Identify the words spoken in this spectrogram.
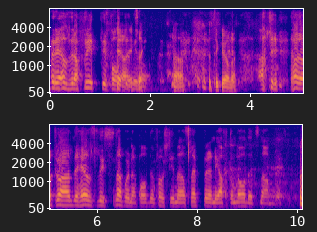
föräldrafritt i podden Ja, exakt. Ja, det tycker jag med. Jag tror han helst lyssnar på den här podden först innan han släpper den i Aftonbladets namn. Liksom.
